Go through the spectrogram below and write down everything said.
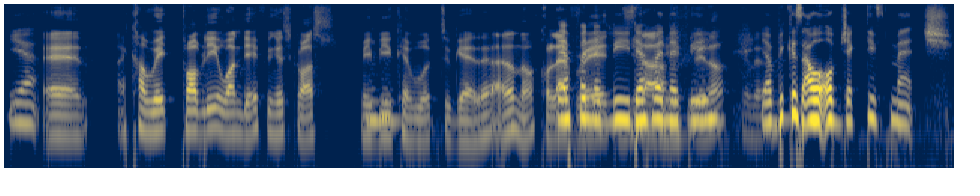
Yeah. and I can't wait. Probably one day, fingers crossed. Maybe you Mhm. can work together. I don't know, collaborate. Definitely, stuff, definitely. You know? Yeah, because our objective match.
